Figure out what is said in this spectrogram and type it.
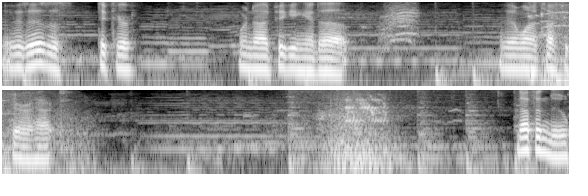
If it is a sticker, we're not picking it up. I didn't want to talk to Paharac. Nothing new.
